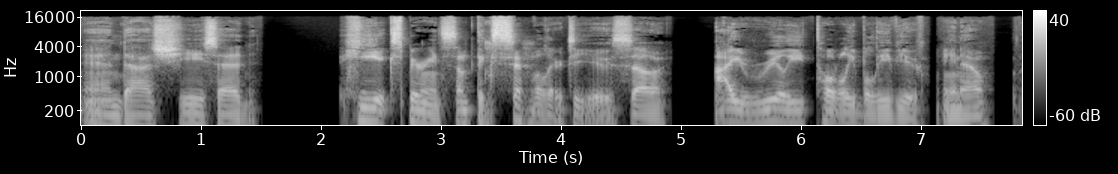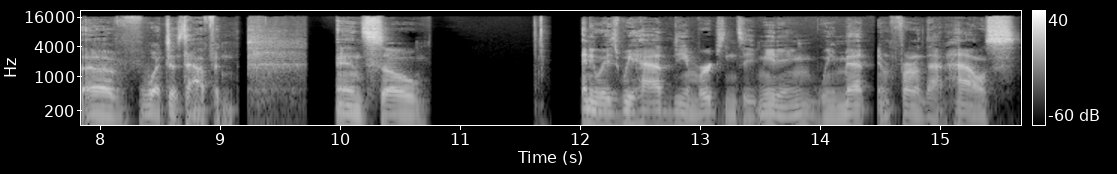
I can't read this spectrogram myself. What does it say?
And uh, she said, he experienced something similar to you. So I really totally believe you, you know, of what just happened. And so, anyways, we had the emergency meeting. We met in front of that house.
